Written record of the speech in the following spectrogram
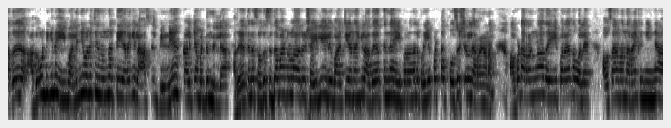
അത് അതുകൊണ്ട് ഇങ്ങനെ ഈ വലിഞ്ഞു വലിച്ച് നിന്നിട്ട് ഇറങ്ങി ലാസ്റ്റിൽ പിന്നെ കളിക്കാൻ പറ്റുന്നില്ല. അദ്ദേഹത്തിന്റെ സ്വതസിദ്ധമായിട്ടുള്ള ഒരു ശൈലിയിൽ ബാറ്റ് ചെയ്യണമെങ്കിൽ അദ്ദേഹത്തിന് ഈ പറയുന്ന പ്രിയപ്പെട്ട പൊസിഷനിൽ ഇറങ്ങണം. അവിടെ ഇറങ്ങാതെ ഈ പറയുന്ന പോലെ അവസാനം വന്ന് ഇറങ്ങി കഴിഞ്ഞ് കഴിഞ്ഞാൽ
